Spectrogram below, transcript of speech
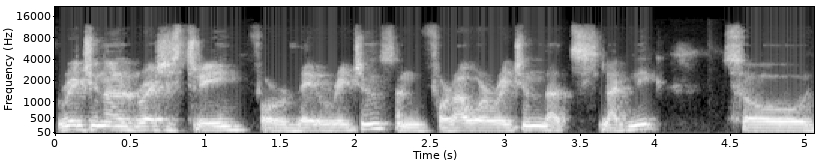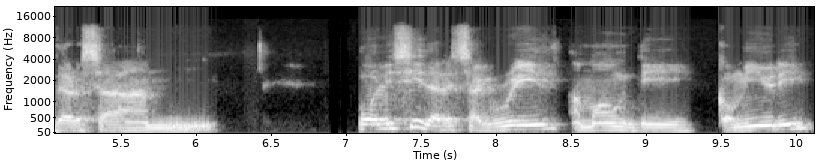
regional registry for their regions, and for our region, that's LACNIC. So there's a um, policy that is agreed among the community,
